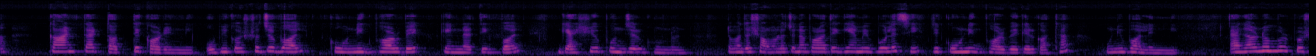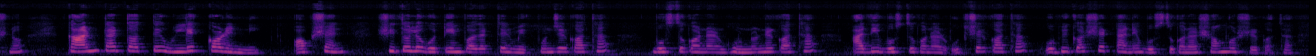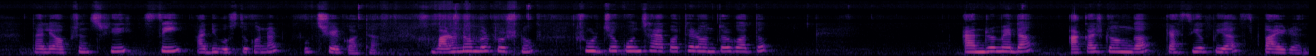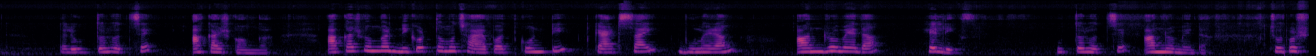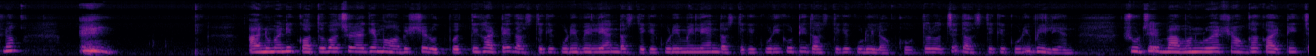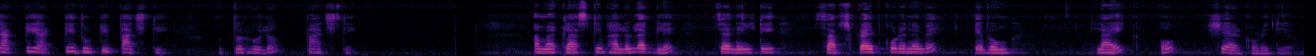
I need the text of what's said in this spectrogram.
কান্ট তার তত্ত্বে করেননি। অভিকর্ষজ বল, কৌণিক ভরবেগ কেন্দ্রাতিক বল গ্যাসীয় পুঞ্জের ঘূর্ণন। তোমাদের সমালোচনা পড়াতে গিয়ে আমি বলেছি যে কৌণিক ভরবেগের কথা উনি বলেননি। এগারো নম্বর প্রশ্ন, কান্ট তার তত্ত্বে উল্লেখ করেননি। অপশন শীতল গতিহীন পদার্থের মেঘপুঞ্জের কথা। বস্তুকণার ঘূর্ণনের কথা, আদি বস্তুকণার উৎসের কথা, অভিকর্ষের টানে বস্তুকণার সংঘর্ষের কথা। তাহলে অপশন সি সি আদি বস্তুকণার উৎসের কথা। বারো নম্বর প্রশ্ন, সূর্য কোন ছায়াপথের অন্তর্গত? অ্যান্ড্রোমেডা, আকাশগঙ্গা, ক্যাসিওপিয়া, স্পাইরাল। তাহলে উত্তর হচ্ছে আকাশগঙ্গা। আকাশগঙ্গার নিকটতম ছায়াপথ কোনটি? Cat's Eye, Boomerang Andromeda Helix. উত্তর হচ্ছে আন্দ্রোমেদা। চতুর্থ প্রশ্ন, আনুমানিক কত বছর আগে মহাবিশ্বের উৎপত্তি ঘটে? দশ থেকে কুড়ি বিলিয়ন, দশ থেকে কুড়ি মিলিয়ন, দশ থেকে কুড়ি কোটি, দশ থেকে কুড়ি লক্ষ। উত্তর হচ্ছে দশ থেকে কুড়ি বিলিয়ন। সূর্যের বামন গ্রহের সংখ্যা কয়টি? চারটি, আটটি, দুটি, পাঁচটি। উত্তর হলো পাঁচটি। আমার ক্লাসটি ভালো লাগলে চ্যানেলটি সাবস্ক্রাইব করে নেবে এবং লাইক ও শেয়ার করে দিও।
